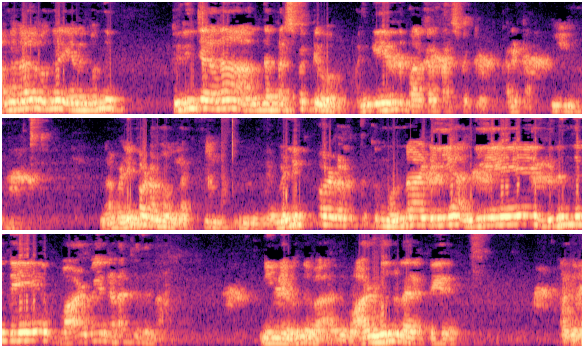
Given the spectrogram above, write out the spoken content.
அதனால வந்து எனக்கு வந்து பிரிஞ்சாதான் அந்த பெர்ஸ்பெக்டிவ் வரும். அங்கே இருந்து பார்க்குற பெர்ஸ்பெக்டிவ் கரெக்டா நான் வெளிப்படணும் இல்ல வெளிப்படுறதுக்கு முன்னாடியே அங்கேயே இருந்துட்டே வாழ்வே நடக்குதுன்னா நீங்க வந்து அது வாழ்வுன்னு வேற பேரு. அதுல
